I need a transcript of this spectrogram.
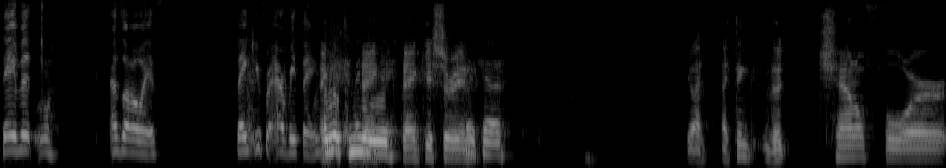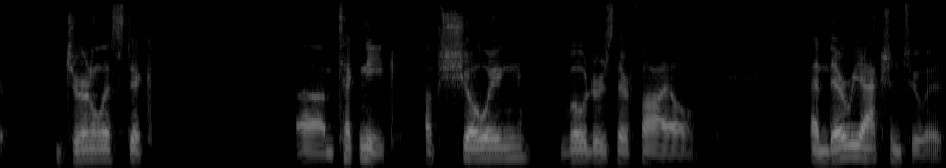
David, as always, thank you for everything. Thank, thank, thank you, Shireen. Take care. Yeah, I, I think the Channel 4 journalistic um, technique of showing voters their file and their reaction to it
